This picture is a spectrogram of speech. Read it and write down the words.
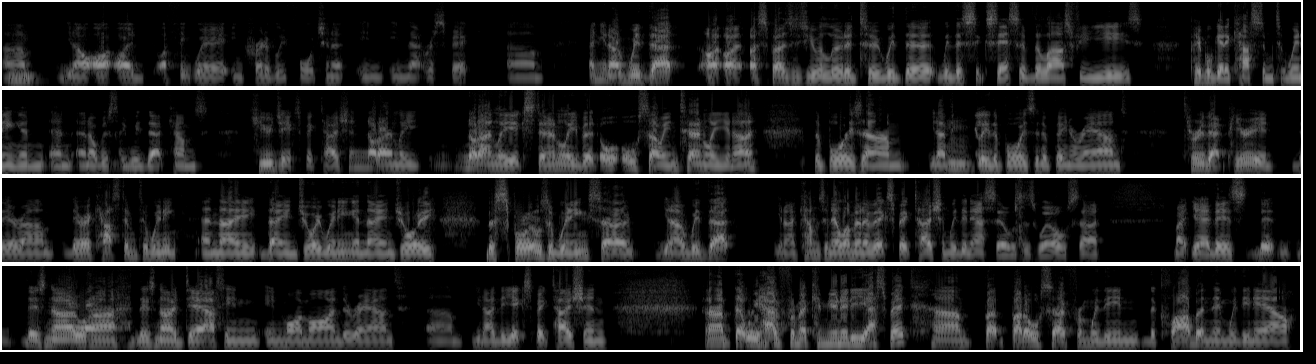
um, mm. you know, I, I, I think we're incredibly fortunate in in that respect. Um, and you know, with that, I, I, I, suppose as you alluded to, with the with the success of the last few years, people get accustomed to winning, and and and obviously mm. with that comes huge expectation, not only not only externally but also internally. You know, the boys, um, you know, mm. particularly the boys that have been around through that period, they're um, they're accustomed to winning, and they they enjoy winning, and they enjoy the spoils of winning. So you know, with that, you know, comes an element of expectation within ourselves as well. So, mate, yeah, there's there, there's no uh, there's no doubt in in my mind around um, you know the expectation. Uh, that we have from a community aspect, um, but but also from within the club and then within our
